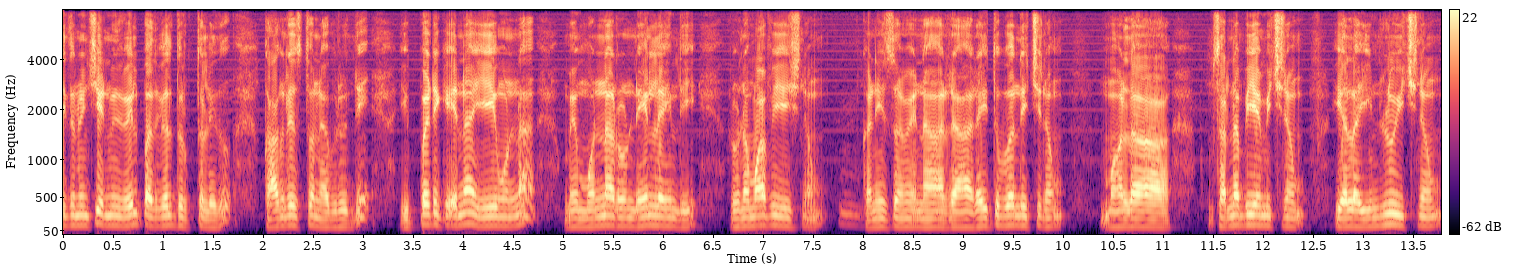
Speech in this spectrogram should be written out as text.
ఐదు నుంచి ఎనిమిది వేలు పదివేలు దొరుకుతలేదు కాంగ్రెస్తో అభివృద్ధి. ఇప్పటికైనా ఏమున్నా మేము మొన్న రెండేళ్ళు అయింది రుణమాఫీ చేసినాం. కనీసమైనా రైతు బంధు ఇచ్చినాం. మళ్ళా బియ్యం ఇచ్చినాం ఇలా ఇండ్లు ఇచ్చినాం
